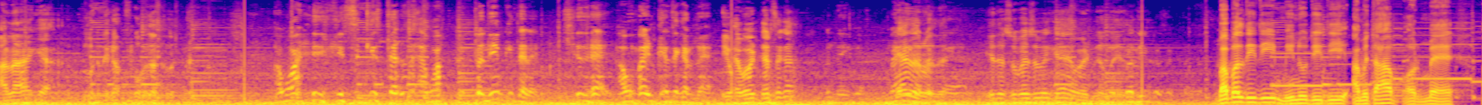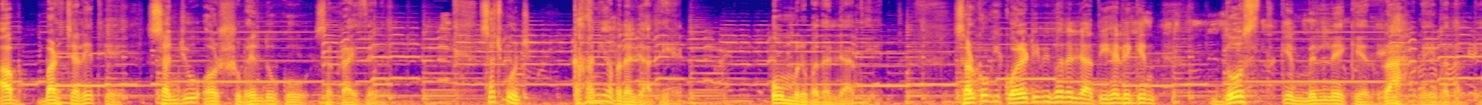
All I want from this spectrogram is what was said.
आना है क्या? मैंने कहा फ़ोन अवॉइड किस किस तरह से अवॉइड प्रदीप की तरह। सीधे अवॉइड कैसे करना है? अवॉइड कर सका? नहीं क्या ज़रूरत है? ये तो सुबह सुबह क्या अवॉइड करना है? प्रदीप है बबल दीदी, मीनू दीदी, अमिताभ और मैं अब बढ़ चले थे संजू और शुभेंदु को सरप्राइज़ देने। सचमुच, कहानियाँ बदल जाती हैं। उम्र बदल जाती है। सड़कों की क्वालिटी भी बदल जाती है, लेकिन दोस्त के मिलने के राह नहीं बदलती।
